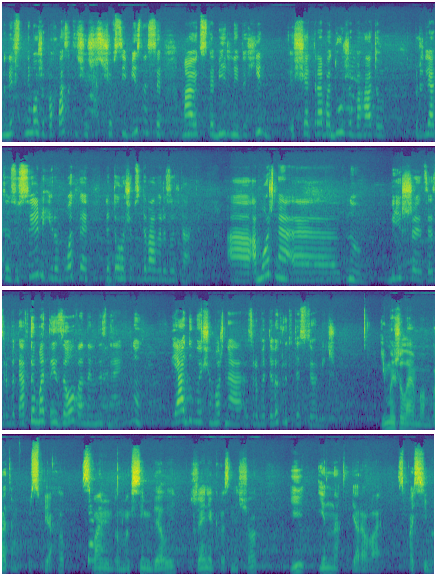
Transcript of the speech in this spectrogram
не, не можу похвастати, що, що всі бізнеси мають стабільний дохід. Ще треба дуже багато приділяти зусиль і роботи для того, щоб це давало результати. А, а можна е, ну, більше це зробити автоматизованим, не знаю. Ну, я думаю, що можна зробити, викрутити з цього більше. И мы желаем вам в этом успехов. С вами был Максим Белый, Женя Краснощек и Инна Яровая. Спасибо.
